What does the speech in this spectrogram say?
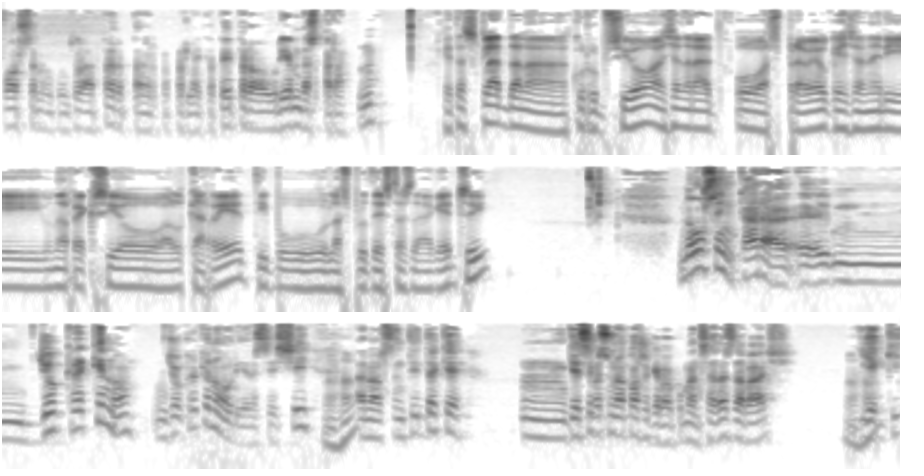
forçament controlat per, per, per l'AKP, però hauríem d'esperar. Mm? Aquest esclat de la corrupció ha generat o es preveu que generi una reacció al carrer, tipus les protestes d'aquests, sí? No ho sé encara. Eh, mm, jo crec que no. Jo crec que no hauria de ser així. Uh -huh. En el sentit de que mm, aquesta va ser una cosa que va començar des de baix Uh i aquí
